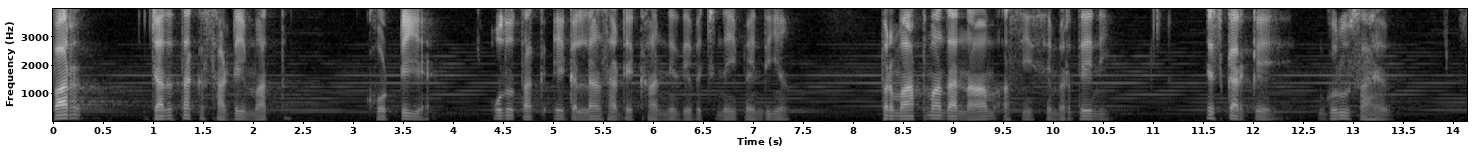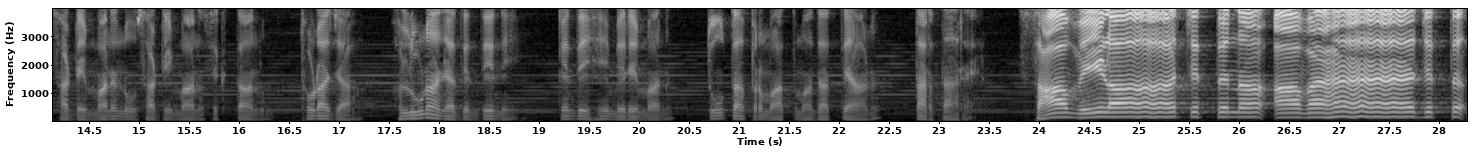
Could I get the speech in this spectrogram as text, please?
ਪਰ ਜਦ ਤੱਕ ਸਾਡੀ ਮਤ ਖੋਟੀ ਹੈ, ਉਦੋਂ ਤੱਕ ਇਹ ਗੱਲਾਂ ਸਾਡੇ ਖਾਨੇ ਦੇ ਵਿੱਚ ਨਹੀਂ ਪੈਂਦੀਆਂ। ਪਰਮਾਤਮਾ ਦਾ ਨਾਮ ਅਸੀਂ ਸਿਮਰਦੇ ਨਹੀਂ। ਇਸ ਕਰਕੇ ਗੁਰੂ ਸਾਹਿਬ, ਸਾਡੇ ਮਨ ਨੂੰ, ਸਾਡੀ ਮਾਨਸਿਕਤਾ ਨੂੰ ਥੋੜਾ ਜਿਹਾ ਹਲੂਣਾ ਜਿਹਾ ਦਿੰਦੇ ਨੇ। ਕਹਿੰਦੇ, ਹੈ ਮੇਰੇ ਮਨ, ਤੂੰ ਤਾਂ ਪ੍ਰਮਾਤਮਾ ਦਾ ਧਿਆਨ ਧਰਦਾ ਰਹਿ। ਸਾ ਵੇਲਾ ਚਿਤ ਨ ਆਵਹਿ, ਜਿਤ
